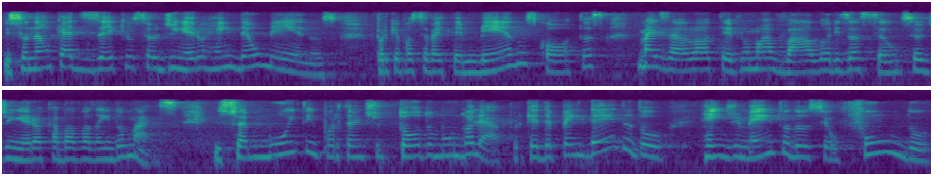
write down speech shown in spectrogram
Isso não quer dizer que o seu dinheiro rendeu menos, porque você vai ter menos cotas, mas ela teve uma valorização, seu dinheiro acaba valendo mais. Isso é muito importante todo mundo olhar, porque dependendo do rendimento rendimento do seu fundo,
